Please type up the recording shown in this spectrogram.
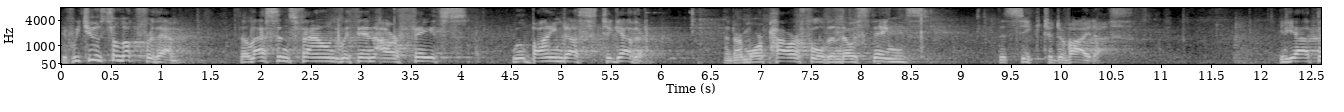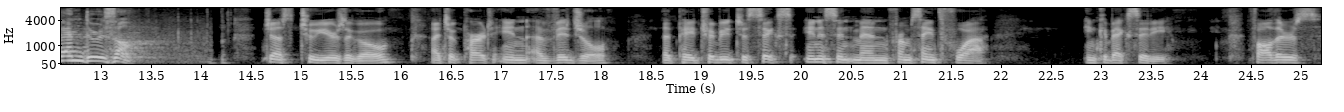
if we choose to look for them, the lessons found within our faiths will bind us together and are more powerful than those things that seek to divide us. Il y a à peine deux ans, Just two years ago, I took part in a vigil that paid tribute to six innocent men from Sainte Foy in Quebec City. Fathers,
